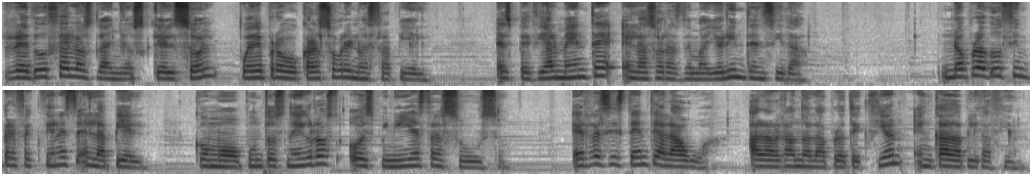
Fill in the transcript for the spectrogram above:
Reduce los daños que el sol puede provocar sobre nuestra piel, especialmente en las horas de mayor intensidad. No produce imperfecciones en la piel, como puntos negros o espinillas tras su uso. Es resistente al agua, alargando la protección en cada aplicación.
